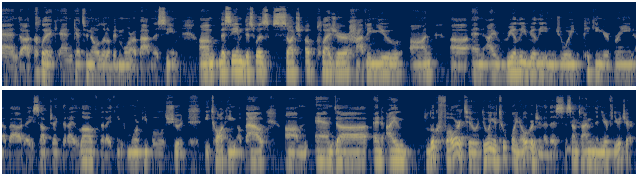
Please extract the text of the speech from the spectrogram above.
and uh, click and get to know a little bit more about Naseem. Um, Naseem, this was such a pleasure having you on. Uh, and I really, really enjoyed picking your brain about a subject that I love, that I think more people should be talking about. Um, and uh, and I look forward to doing a 2.0 version of this sometime in the near future.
